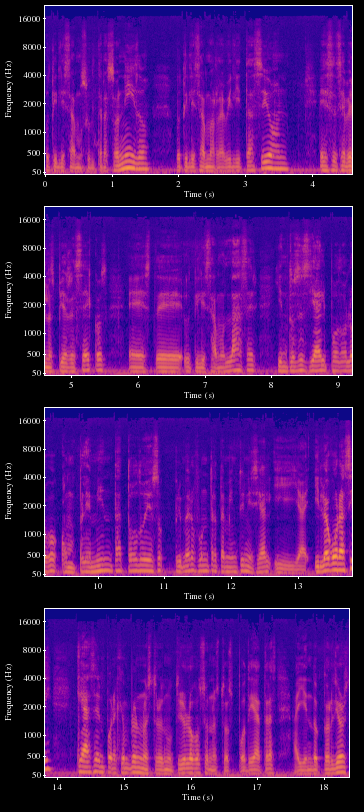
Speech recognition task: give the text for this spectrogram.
utilizamos ultrasonido, utilizamos rehabilitación, ese se ven los pies resecos, este, utilizamos láser y entonces ya el podólogo complementa todo eso. Primero fue un tratamiento inicial y ya, y luego ahora sí, ¿qué hacen por ejemplo nuestros nutriólogos o nuestros podiatras ahí en Dr. George?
